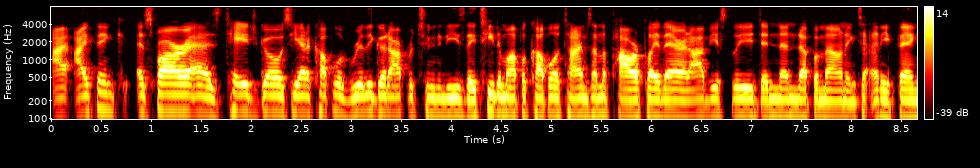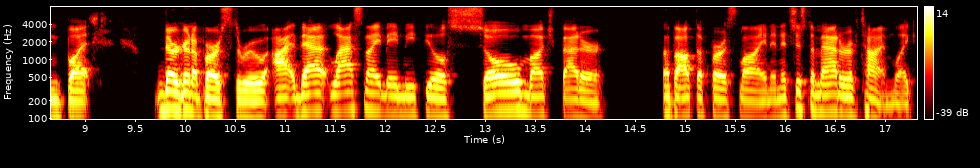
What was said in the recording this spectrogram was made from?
I, I think as far as Tage goes, he had a couple of really good opportunities. They teed him up a couple of times on the power play there. It obviously didn't end up amounting to anything, but they're gonna burst through. I that last night made me feel so much better about the first line. And it's just a matter of time. Like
